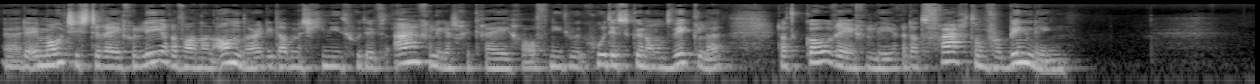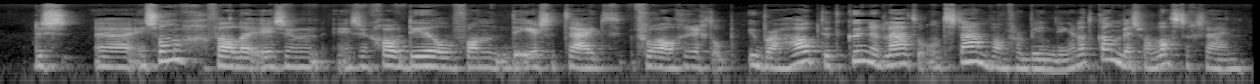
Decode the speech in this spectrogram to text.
de emoties te reguleren van een ander, die dat misschien niet goed heeft aangeleerd gekregen of niet goed heeft kunnen ontwikkelen, dat co-reguleren, dat vraagt om verbinding. Dus uh, in sommige gevallen is een, is een groot deel van de eerste tijd vooral gericht op überhaupt het kunnen laten ontstaan van verbinding. En dat kan best wel lastig zijn.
